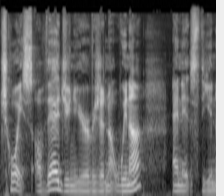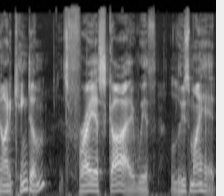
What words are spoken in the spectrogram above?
choice of their junior Eurovision winner, and it's the United Kingdom. It's Freya Skye with Lose My Head.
